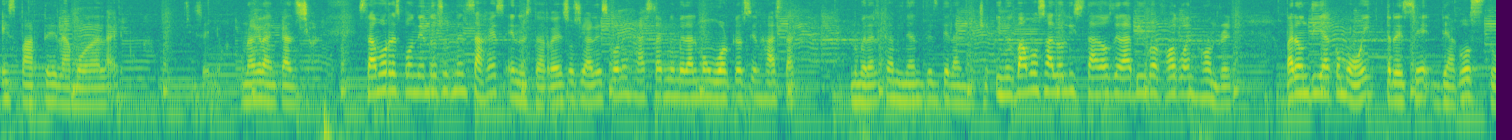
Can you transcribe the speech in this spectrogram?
Es parte de la moda de la época. Señor, una gran canción. Estamos respondiendo sus mensajes en nuestras redes sociales con el hashtag numeral Monworkers y el hashtag numeral Caminantes de la Noche. Y nos vamos a los listados de la Billboard Hot 100 para un día como hoy, 13 de agosto.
